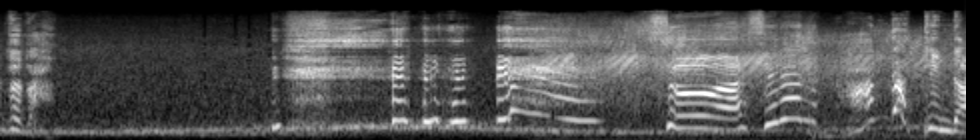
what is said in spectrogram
まだだ。そう焦らない。なんだってんだ。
